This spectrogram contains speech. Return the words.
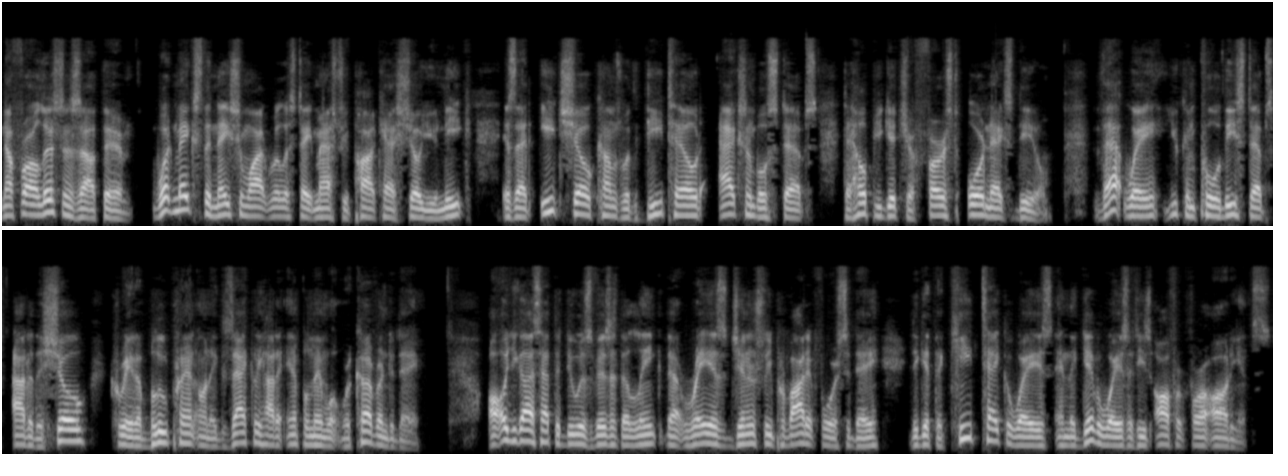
Now, for our listeners out there, what makes the Nationwide Real Estate Mastery podcast show unique is that each show comes with detailed, actionable steps to help you get your first or next deal. That way, you can pull these steps out of the show, create a blueprint on exactly how to implement what we're covering today. All you guys have to do is visit the link that Ray has generously provided for us today to get the key takeaways and the giveaways that he's offered for our audience.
